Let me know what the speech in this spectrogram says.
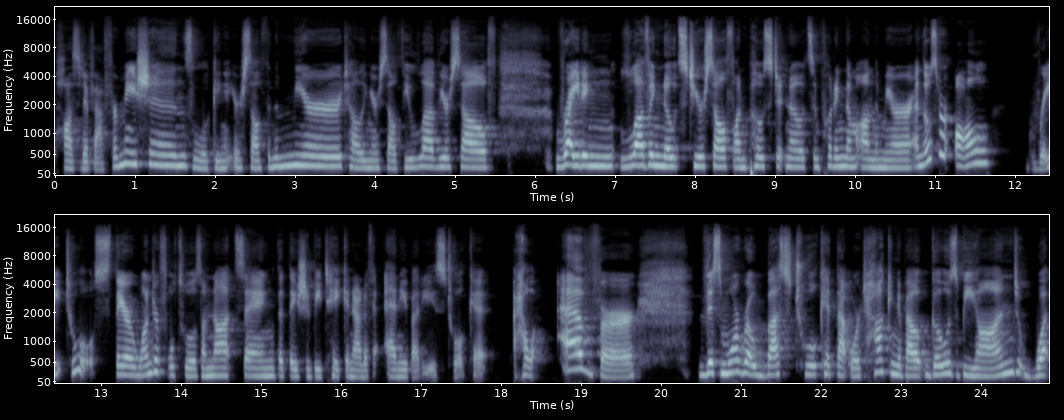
positive affirmations, looking at yourself in the mirror, telling yourself you love yourself, writing loving notes to yourself on post it notes and putting them on the mirror. And those are all great tools. They are wonderful tools. I'm not saying that they should be taken out of anybody's toolkit. However, this more robust toolkit that we're talking about goes beyond what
